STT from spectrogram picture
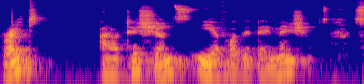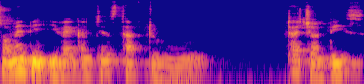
right annotations here for the dimensions. So maybe if I can just have to touch on this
